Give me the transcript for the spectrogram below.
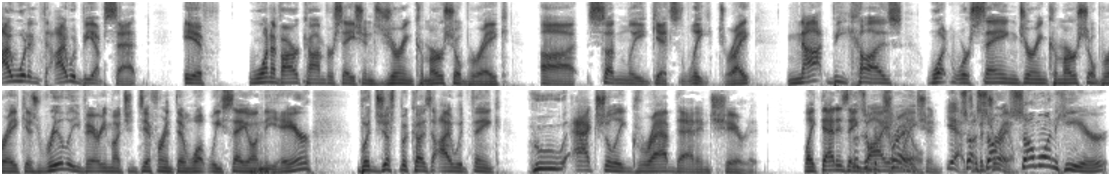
I wouldn't, I would be upset if one of our conversations during commercial break, uh, suddenly gets leaked, right? Not because what we're saying during commercial break is really very much different than what we say on the air, but just because I would think who actually grabbed that and shared it. Like that is a, violation. A yeah, so, a betrayal. someone here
